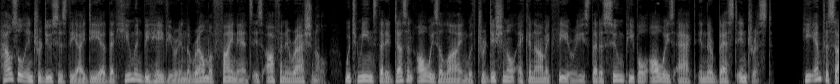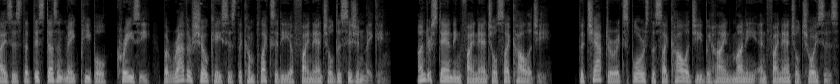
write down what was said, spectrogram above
Housel introduces the idea that human behavior in the realm of finance is often irrational, which means that it doesn't always align with traditional economic theories that assume people always act in their best interest. He emphasizes that this doesn't make people crazy, but rather showcases the complexity of financial decision-making. Understanding Financial Psychology The chapter explores the psychology behind money and financial choices,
